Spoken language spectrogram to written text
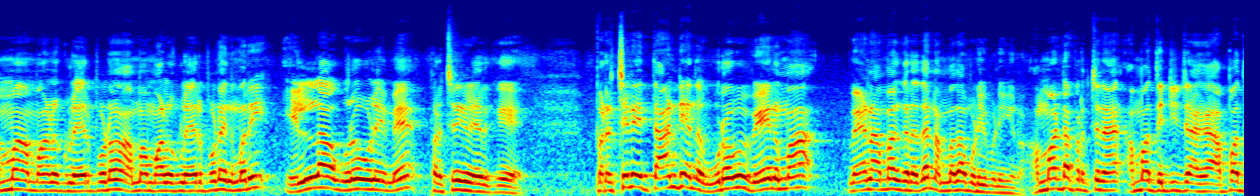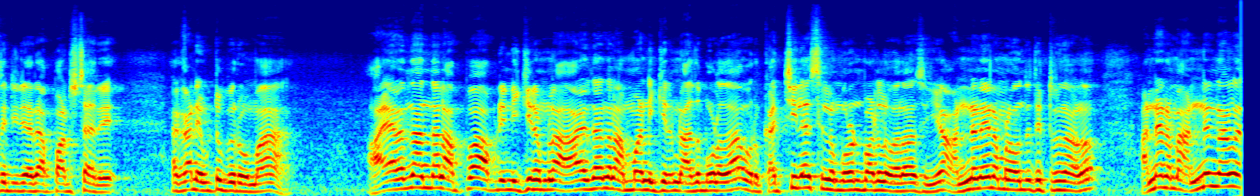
அம்மா மகனுக்குள்ளே ஏற்படும். அம்மா மகளுக்குள்ளே ஏற்படும். இந்த மாதிரி எல்லா உறவுலையுமே பிரச்சனைகள் இருக்குது பிரச்சனையை தாண்டி அந்த உறவு வேணுமா வேணாமாங்கிறத நம்ம தான் முடிவு பண்ணிக்கணும். அம்மாட்ட பிரச்சனை அம்மா திட்டிட்டாங்க அப்பா திட்டாரு அப்பா அடிச்சிட்டாரு அக்கானே விட்டு போயிடுவோமா ஆயிரம் தான் இருந்தாலும் அப்பா அப்படி நிற்கிறோம்ல ஆயிரம் தான் இருந்தாலும் அம்மா நிற்கிறோம்ல அது போல தான் ஒரு கட்சியில் சில முரண்பாடுகள் வரதான் செய்யும். அண்ணனே நம்மளை வந்து திட்டுறதாலும் அண்ணன் நம்ம அண்ணனால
